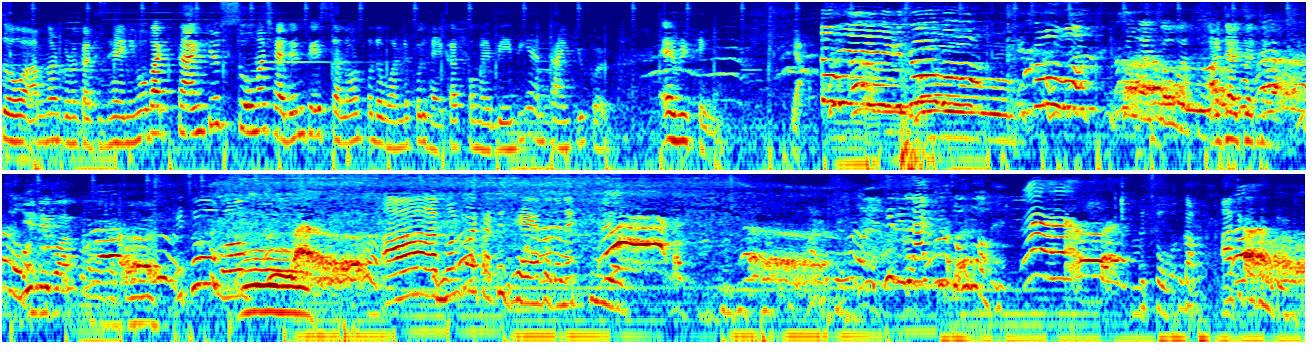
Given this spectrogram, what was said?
So I'm not going to cut his hair anymore. But thank you so much, Head and Face Salon, for the wonderful haircut for my baby, and thank you for everything. Yeah. It's over. It's over. It's over. It's over. It's over. अच्छा अच्छा अच्छा ये देखो आपको It's over. Ah, I'm not gonna cut his hair for the next two years. Over. Come. Achika, come, करो.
